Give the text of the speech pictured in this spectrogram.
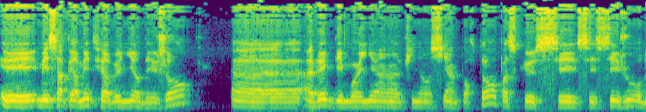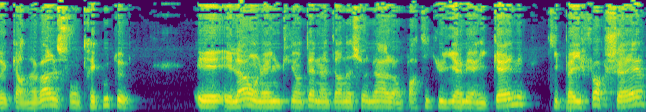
mais ça permet de faire venir des gens euh, avec des moyens financiers importants, parce que ces, séjours de carnaval sont très coûteux. et, là, on a une clientèle internationale, en particulier américaine, qui paye fort cher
